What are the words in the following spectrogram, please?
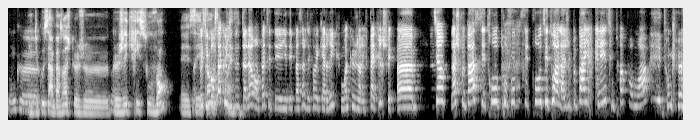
Donc, Et euh, du coup, c'est un personnage que je que Ouais. j'écris souvent. Et c'est Oui, pour ça que ouais. je disais tout à l'heure, en fait, il y a des passages des fois avec Alric, moi que j'arrive pas à écrire, je fais euh, tiens, là je peux pas, c'est trop profond, c'est trop, c'est toi là, je peux pas y aller, c'est pas pour moi. Donc, euh,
